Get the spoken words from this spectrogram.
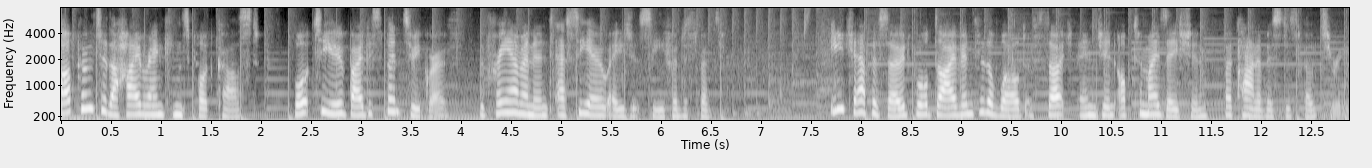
Welcome to the High Rankings podcast, brought to you by Dispensary Growth, the preeminent SEO agency for dispensaries. Each episode will dive into the world of search engine optimization for cannabis dispensaries.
